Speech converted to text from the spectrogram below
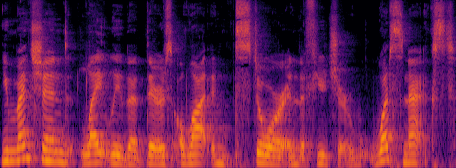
you mentioned lightly that there's a lot in store in the future. What's next?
